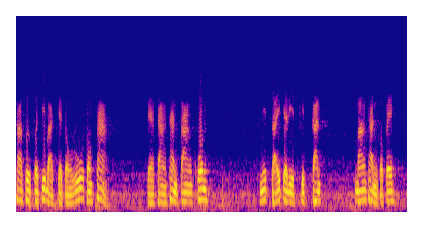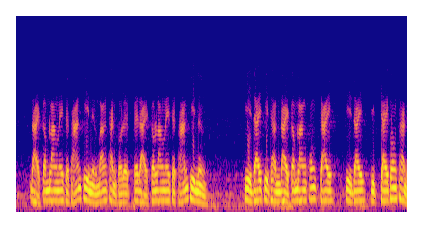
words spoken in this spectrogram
ถ้าฝึกปฏิบัติจะต้องรู้ต้องทราบ แต่ต่างท่านต่างคน นิสัยจริตผิดกัน บางท่านก็ไปได้กำลังในสถานที่หนึ่ง บางท่านก็ไปได้กำลังในสถานที่หนึ่ง ที่ใดที่ท่านได้กำลังของใจ ที่ใดจิตใจของท่าน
